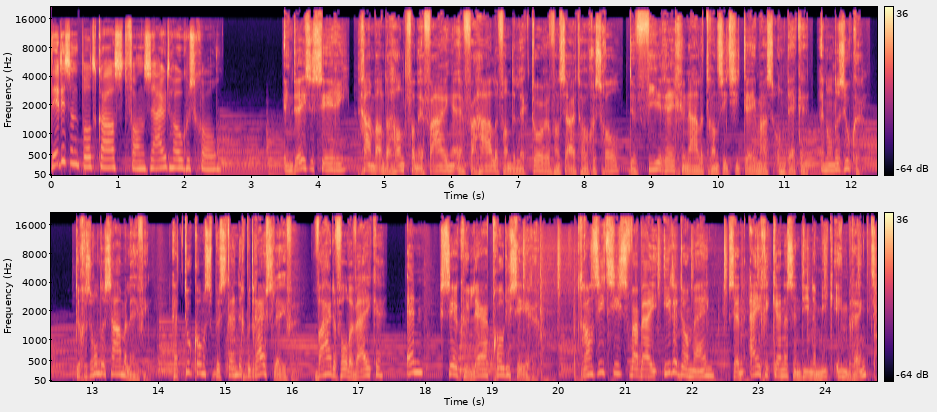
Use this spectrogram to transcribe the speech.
Dit is een podcast van Zuid Hogeschool. In deze serie gaan we aan de hand van ervaringen en verhalen van de lectoren van Zuid Hogeschool de vier regionale transitiethema's ontdekken en onderzoeken. De gezonde samenleving, het toekomstbestendig bedrijfsleven, waardevolle wijken en circulair produceren. Transities waarbij ieder domein zijn eigen kennis en dynamiek inbrengt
